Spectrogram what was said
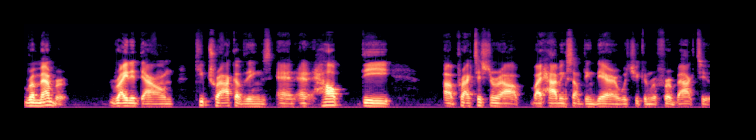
remember, write it down, keep track of things, and, and help the uh, practitioner out by having something there which you can refer back to.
